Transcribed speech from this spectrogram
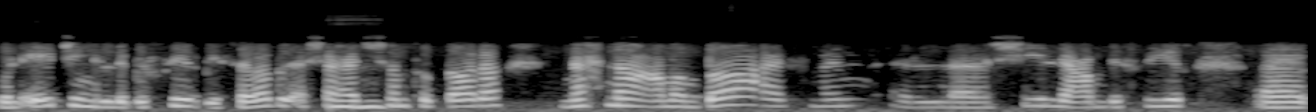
والإيجينج اللي بيصير بسبب الأشعة الشمس الضارة نحن عم نضاعف من الشيء اللي عم بيصير آه،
